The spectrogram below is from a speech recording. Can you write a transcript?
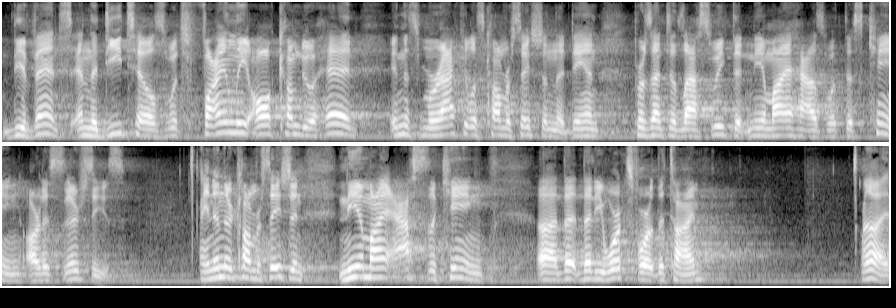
the events and the details, which finally all come to a head in this miraculous conversation that Dan presented last week that Nehemiah has with this king, Artaxerxes. And in their conversation, Nehemiah asks the king uh, that, that he works for at the time uh,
